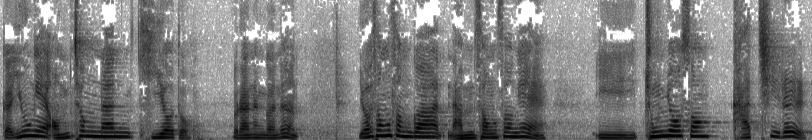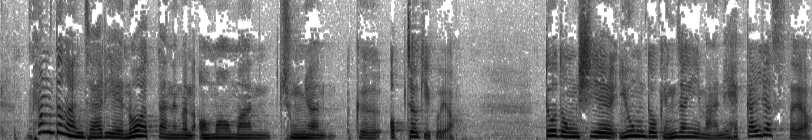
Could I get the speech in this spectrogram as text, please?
그러니까 융의 엄청난 기여도라는 거는 여성성과 남성성의 이 중요성, 가치를 평등한 자리에 놓았다는 건 어마어마한 중요한 그 업적이고요. 또 동시에 융도 굉장히 많이 헷갈렸어요.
